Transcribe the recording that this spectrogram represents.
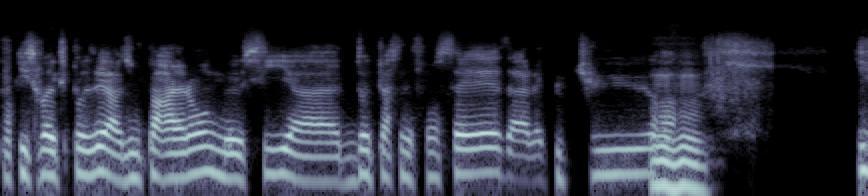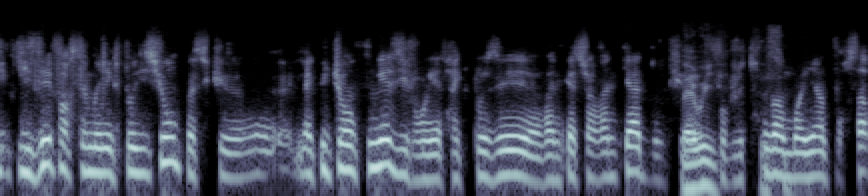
pour qu'ils soient exposés, à, d'une part à la langue, mais aussi à d'autres personnes françaises, à la culture, Mhm. qu'ils aient forcément une exposition, parce que la culture hongkongaise, ils vont y être exposés euh, 24 sur 24, donc il Ben oui, faut que je trouve ça. un moyen pour ça.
